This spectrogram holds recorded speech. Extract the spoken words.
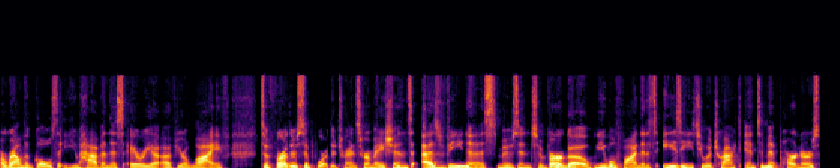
around the goals that you have in this area of your life. To further support the transformations, as Venus moves into Virgo, you will find that it's easy to attract intimate partners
